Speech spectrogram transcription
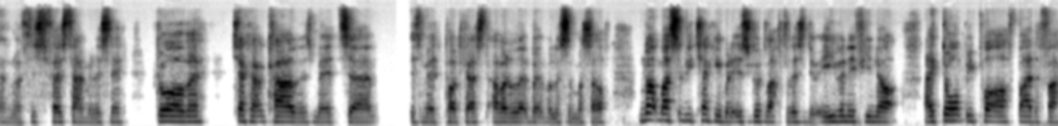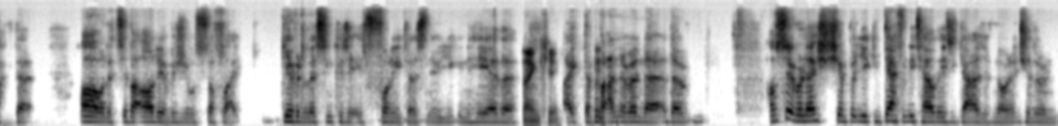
I don't know if this is the first time you're listening, go over check out Kiel and his mate made podcast. I've had a little bit of a listen myself. I'm not massively techy, but it is a good laugh to listen to, even if you're not like don't be put off by the fact that oh well it's about audio visual stuff. Like give it a listen because it is funny to listen to. You can hear the thank you like the banter and the the I'll say relationship, but you can definitely tell these guys have known each other and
